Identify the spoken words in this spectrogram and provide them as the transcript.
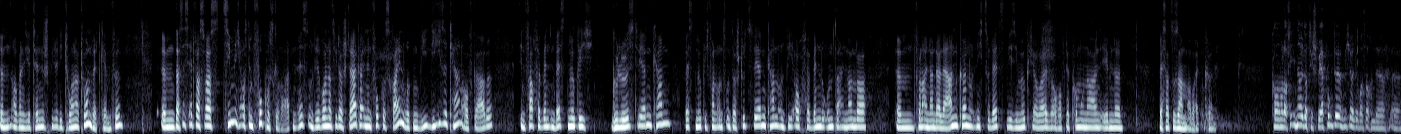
ähm, organisiert Tennisspiele, die Turner Turnwettkämpfe. Ähm, das ist etwas, was ziemlich aus dem Fokus geraten ist und wir wollen das wieder stärker in den Fokus reinrücken, wie diese Kernaufgabe in Fachverbänden bestmöglich gelöst werden kann, bestmöglich von uns unterstützt werden kann und wie auch Verbände untereinander ähm, voneinander lernen können und nicht zuletzt, wie sie möglicherweise auch auf der kommunalen Ebene besser zusammenarbeiten können. Kommen wir mal auf die Inhalte, auf die Schwerpunkte. Michael, du warst auch in der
